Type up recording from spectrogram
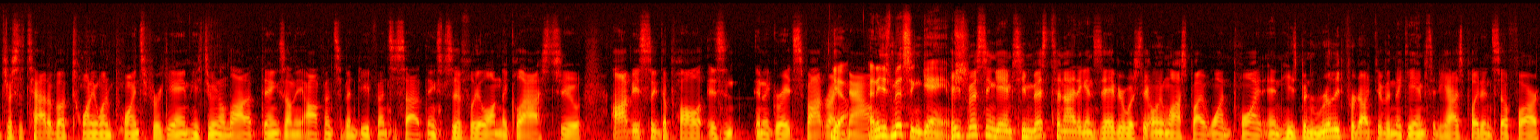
just a tad above 21 points per game. He's doing a lot of things on the offensive and defensive side of things, specifically along the glass too. Obviously, DePaul isn't in a great spot right yeah. now. And he's missing games. He's missing games. He missed tonight against Xavier, which they only lost by one point, and he's been really productive in the games that he has played in so far.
